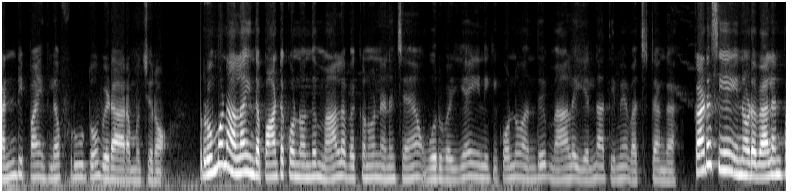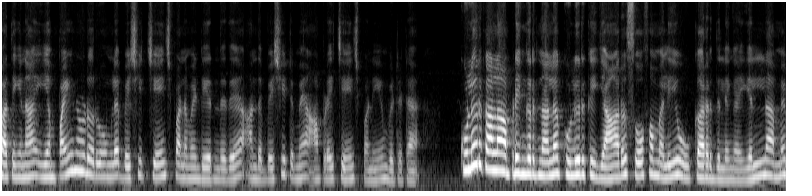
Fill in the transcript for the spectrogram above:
கண்டிப்பாக இதில் ஃப்ரூட்டும் விட ஆரம்பிச்சிடும் ரொம்ப நாளாக இந்த பாட்டை கொண்டு வந்து மேலே வைக்கணும்னு நினச்சேன். ஒரு வழியாக இன்றைக்கி கொண்டு வந்து மேலே எல்லாத்தையுமே வச்சுட்டாங்க. கடைசியாக என்னோட வேலைன்னு பார்த்தீங்கன்னா என் பையனோட ரூமில் பெட்ஷீட் சேஞ்ச் பண்ண வேண்டியிருந்தது. அந்த பெட்ஷீட்டுமே அப்படியே சேஞ்ச் பண்ணியும் விட்டுட்டேன். குளிர்காலம் அப்படிங்கிறதுனால குளிருக்கு யாரும் சோஃபா மேலேயும் உட்கார்றது இல்லைங்க எல்லாமே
